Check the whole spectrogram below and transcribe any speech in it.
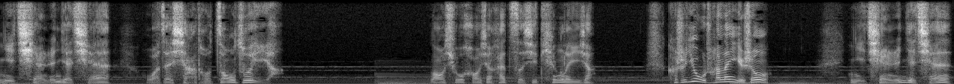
你欠人家钱，我在下头遭罪呀。”老邱好像还仔细听了一下，可是又传来一声：“你欠人家钱，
